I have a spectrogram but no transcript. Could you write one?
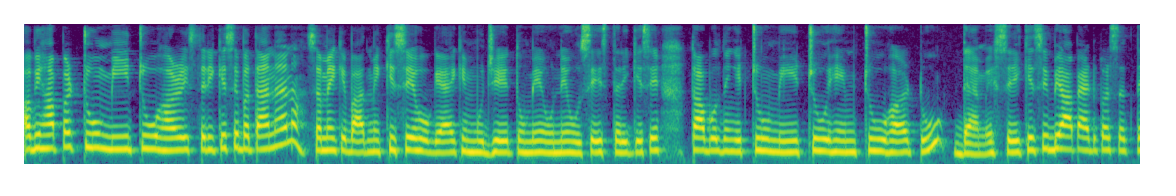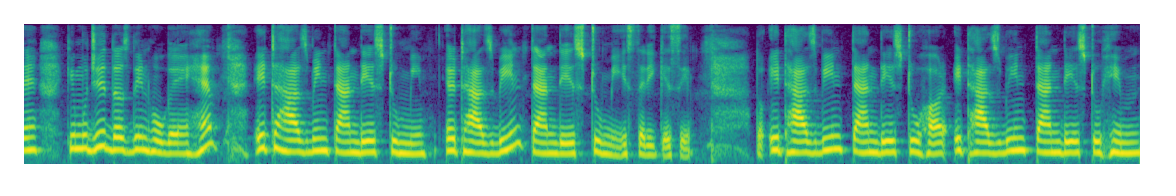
अब यहाँ पर टू मी टू हर इस तरीके से बताना है ना? समय के बाद में किसे हो गया है कि मुझे, तुम्हें, उन्हें, उसे इस तरीके से तो आप बोल देंगे to me to him to her to them इस तरीके से भी आप ऐड कर सकते हैं कि मुझे दस दिन हो गए हैं। It has been ten days to me it has been ten days to me इस तरीके से। तो it has been ten days to her it has been ten days to him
